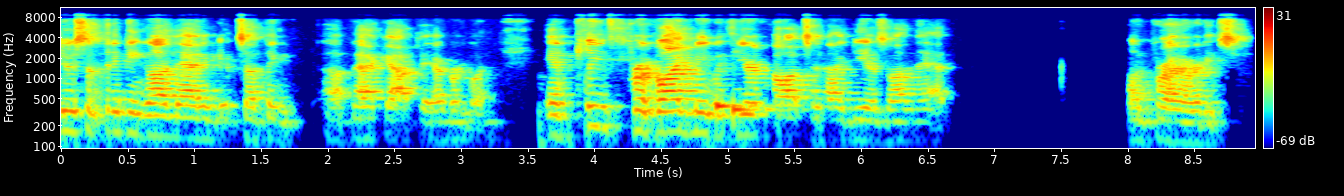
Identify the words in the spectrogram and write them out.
do some thinking on that and get something uh, back out to everyone. And please provide me with your thoughts and ideas on that, on priorities.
